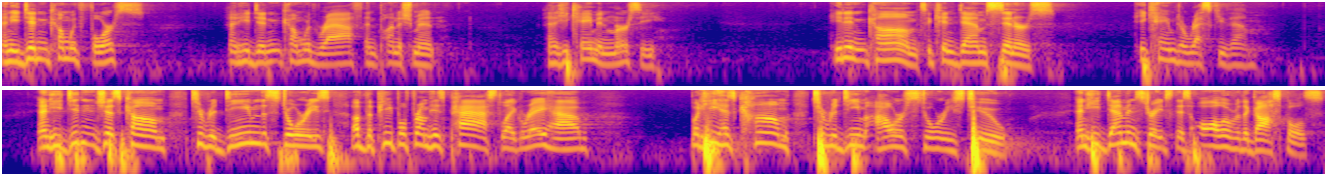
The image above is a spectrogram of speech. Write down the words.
And he didn't come with force and he didn't come with wrath and punishment. And he came in mercy. He didn't come to condemn sinners, he came to rescue them. And he didn't just come to redeem the stories of the people from his past, like Rahab, but he has come to redeem our stories too. And he demonstrates this all over the Gospels.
